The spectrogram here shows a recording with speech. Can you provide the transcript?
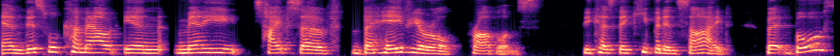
And this will come out in many types of behavioral problems because they keep it inside. But both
